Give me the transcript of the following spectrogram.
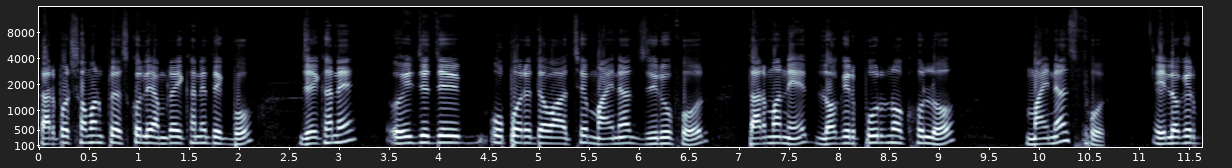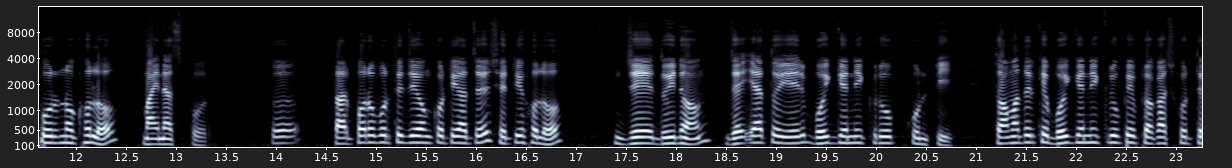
তারপর সমান প্রেস করলে আমরা এখানে দেখব যে এখানে ওই যে যে উপরে দেওয়া আছে মাইনাস জিরো ফোর তার মানে লগের পূর্ণক হলো মাইনাস ফোর এই লগের পূর্ণক হলো মাইনাস ফোর তো তার পরবর্তী যে অঙ্কটি আছে, সেটি হলো যে দুই নং, যে এত এর বৈজ্ঞানিক রূপ কোনটি? তো আমাদেরকে বৈজ্ঞানিক রূপে প্রকাশ করতে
